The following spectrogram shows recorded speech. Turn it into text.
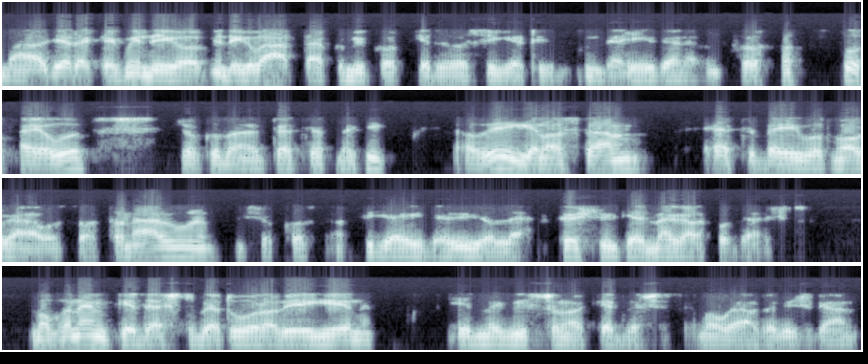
már a gyerekek mindig, mindig várták, hogy mikor kérdez a Szigeti minden héten, amikor a volt, és akkor nagyon tetszett nekik. A végén aztán ezt beívott magához a tanár úr, és akkor aztán figyelj ide, üljön le. Kössünk egy megállapodást. Maga nem kérdez többet óra végén, én meg viszonylag kedvesek magához a vizsgán.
